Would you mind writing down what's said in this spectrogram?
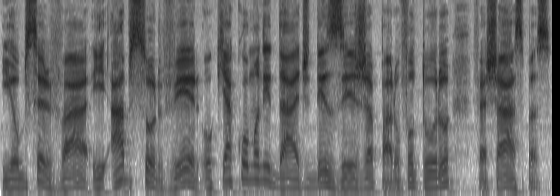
e observar e absorver o que a comunidade deseja para o futuro, fecha aspas.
